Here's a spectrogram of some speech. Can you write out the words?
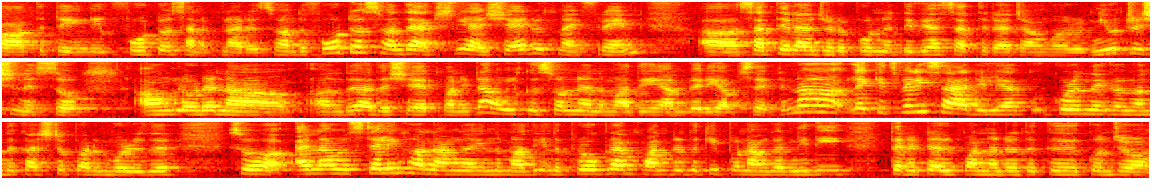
பார்த்துட்டு எங்களுக்கு ஃபோட்டோஸ் அனுப்பினார். ஸோ அந்த ஃபோட்டோஸ் வந்து actually I share with my friend சத்யராஜோட பொண்ணு திவ்யா சத்யராஜ். அவங்க ஒரு நியூட்ரிஷனிஸ்ட் ஸோ அவங்களோட நான் வந்து அதை ஷேர் பண்ணிவிட்டு அவங்களுக்கு சொன்னேன் இந்த மாதிரி ஐம் வெரி அப்செட் நான் லைக் இட்ஸ் வெரி சேட் இல்லையா? குழந்தைகள் வந்து கஷ்டப்படும் பொழுது. So and I was telling her நாங்கள் இந்த மாதிரி இந்த ப்ரோக்ராம் பண்ணுறதுக்கு இப்போ நாங்கள் நிதி திரட்டல் பண்ணுறதுக்கு கொஞ்சம்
